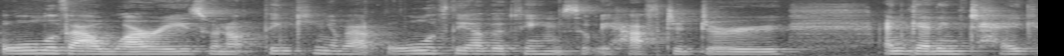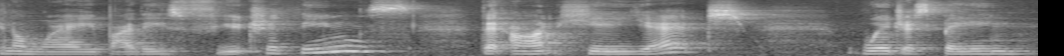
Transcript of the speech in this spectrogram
all of our worries, we're not thinking about all of the other things that we have to do and getting taken away by these future things that aren't here yet. We're just being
